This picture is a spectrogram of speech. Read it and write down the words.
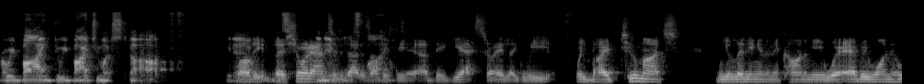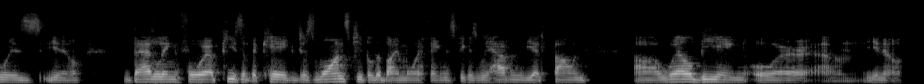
Are we buying? Do we buy too much stuff? You know, well, the, the short answer to that is obviously a big yes, right? Like we we buy too much. We're living in an economy where everyone who is you know battling for a piece of the cake just wants people to buy more things because we haven't yet found uh, well-being or um, you know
